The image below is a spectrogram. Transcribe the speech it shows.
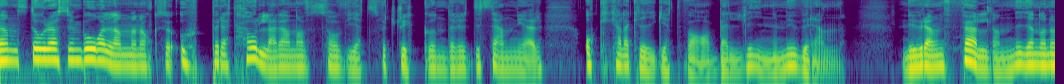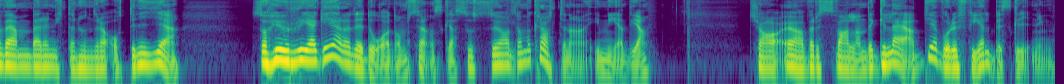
Den stora symbolen men också upprätthållaren av Sovjets förtryck under decennier och kalla kriget var Berlinmuren. Muren föll den 9 november 1989. Så hur reagerade då de svenska socialdemokraterna i media? Tja, översvallande glädje vore fel beskrivning.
